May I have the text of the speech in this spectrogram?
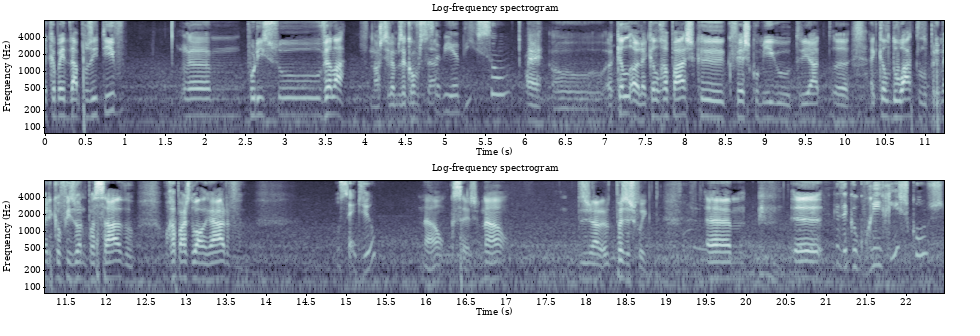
acabei de dar positivo por isso, vê lá, nós estivemos a conversar. Sabia disso? É, o, aquele, olha, aquele rapaz que, que fez comigo o triatlo, uh, aquele do Atlo, primeiro que eu fiz o ano passado, o rapaz do Algarve. O Sérgio? Não, que Sérgio, não. Já, depois eu explico-te. Uh, Quer dizer que eu corri riscos.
